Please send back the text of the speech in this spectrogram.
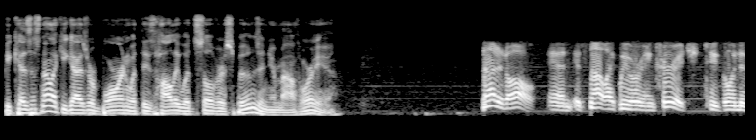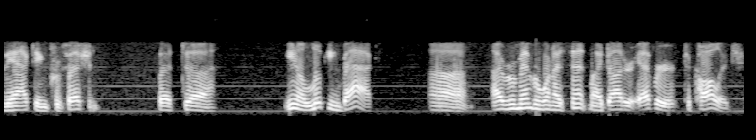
because it's not like you guys were born with these Hollywood silver spoons in your mouth, were you? Not at all. And it's not like we were encouraged to go into the acting profession. But, uh, you know, looking back, uh, I remember when I sent my daughter Ever to college.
